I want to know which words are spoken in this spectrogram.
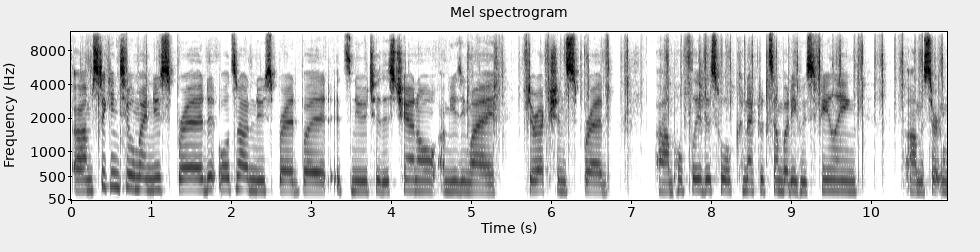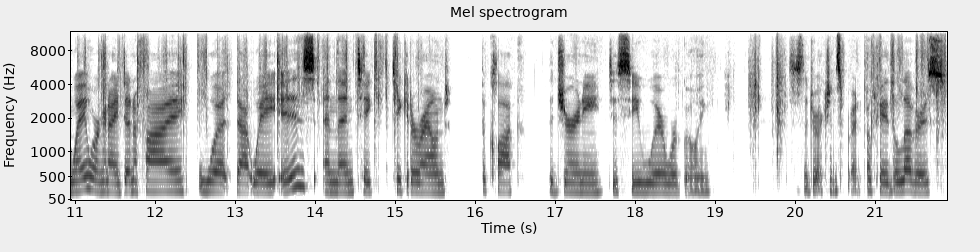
I'm sticking to my new spread. Well, it's not a new spread, but it's new to this channel. I'm using my direction spread. Um, hopefully this will connect with somebody who's feeling um, a certain way. We're going to identify what that way is and then take, take it around the clock, the journey to see where we're going. This is the direction spread. Okay, the lovers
